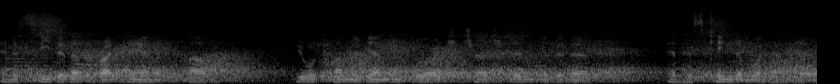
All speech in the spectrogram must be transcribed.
and is seated at the right hand of the Father. Will come again in glory to judge living and the dead, and his kingdom will have no end.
